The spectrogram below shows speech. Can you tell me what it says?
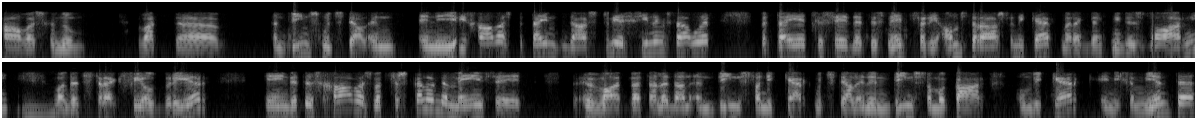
gawes genoem wat uh in diens moet stel. En en hierdie gawes, party daar's twee sienings daaroor. Party het gesê dit is net vir die amptdraers van die kerk, maar ek dink nie dis waar nie, Mhm. want dit strek veel breër en dit is gawes wat verskillende mense het eh, wat wat hulle dan in diens van die kerk moet stel en in diens van mekaar om die kerk en die gemeente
